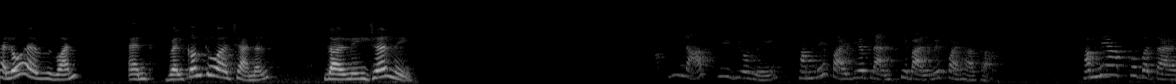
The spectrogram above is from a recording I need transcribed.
Hello, everyone, and welcome to our channel, Learning Journey. अपनी लास्ट वीडियो में हमने फाइव ईयर प्लान्स के बारे में पढ़ा था। हमने आपको बताया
